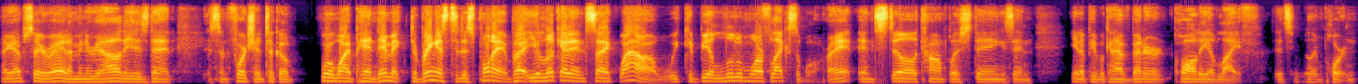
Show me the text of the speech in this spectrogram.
You're absolutely right. I mean, the reality is that it's unfortunate it took a worldwide pandemic to bring us to this point, but you look at it and it's like, wow, we could be a little more flexible, right? And still accomplish things and you know people can have better quality of life. It's really important.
